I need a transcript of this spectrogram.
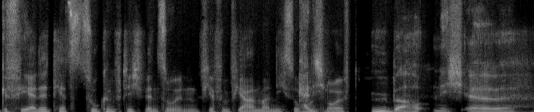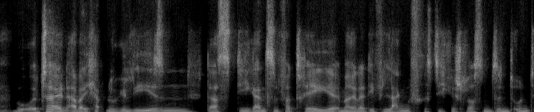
gefährdet jetzt zukünftig, wenn es so in vier, fünf Jahren mal nicht so Kann gut ich läuft? Überhaupt nicht äh, beurteilen, aber ich habe nur gelesen, dass die ganzen Verträge immer relativ langfristig geschlossen sind und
